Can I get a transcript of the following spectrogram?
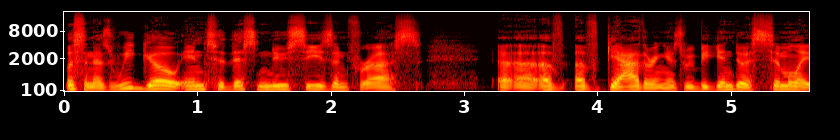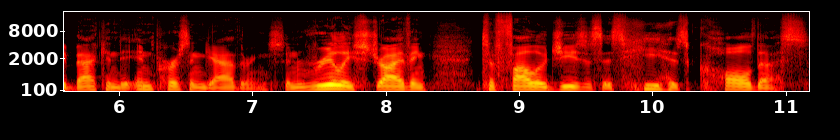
Listen, as we go into this new season for us, uh, uh of, of gathering, as we begin to assimilate back into in person gatherings and really striving to follow Jesus as he has called us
